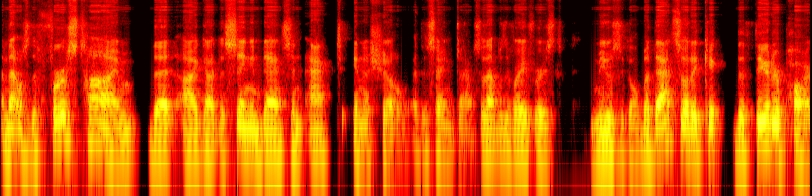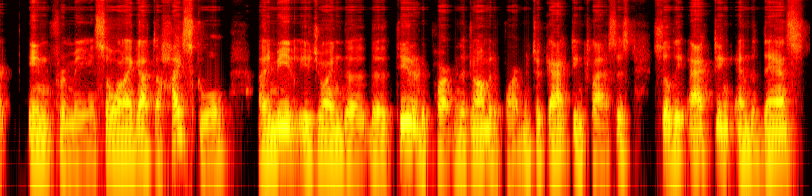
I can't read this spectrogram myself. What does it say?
And that was the first time that I got to sing and dance and act in a show at the same time. So that was the very first musical. But that sort of kicked the theater part in for me. And so when I got to high school, I immediately joined the, the theater department, the drama department, took acting classes. So the acting and the dance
